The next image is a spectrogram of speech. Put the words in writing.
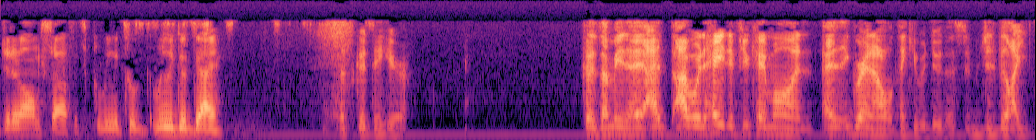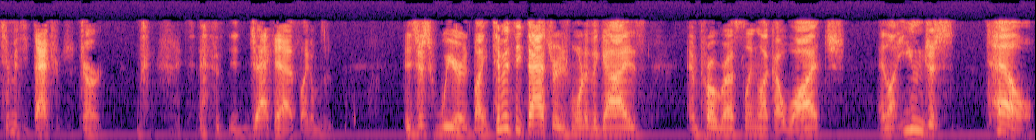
did it all himself. It's really cool, really good guy. That's good to hear. Because I mean, I I would hate if you came on. And granted, I don't think you would do this. Just be like Timothy Thatcher's a jerk, jackass. Like it's just weird. Like Timothy Thatcher is one of the guys in pro wrestling like I watch, and like you can just tell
